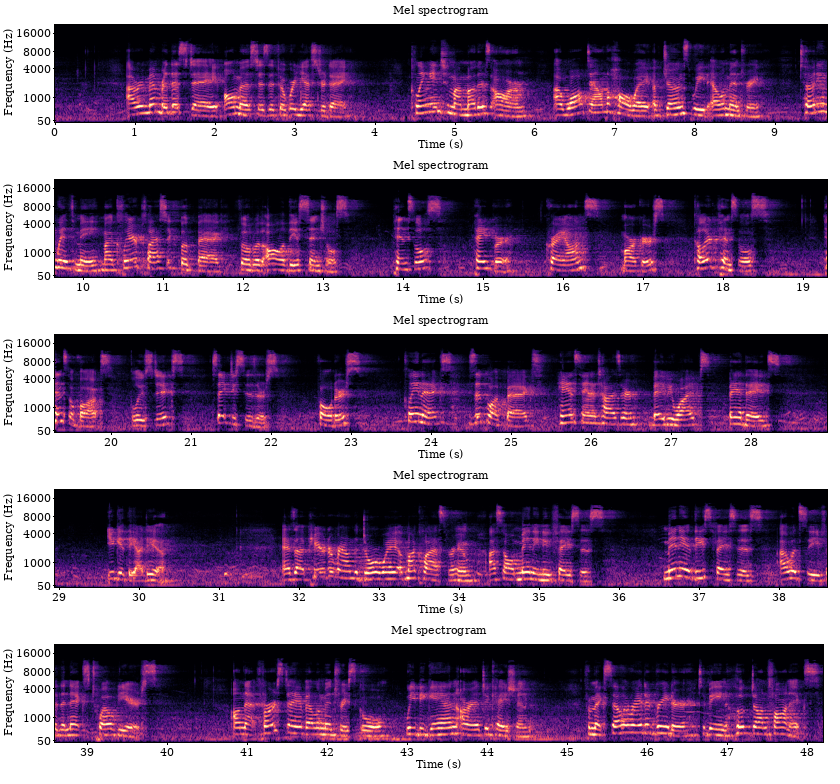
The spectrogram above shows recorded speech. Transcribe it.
I remember this day almost as if it were yesterday. Clinging to my mother's arm, I walked down the hallway of Jones Wheat Elementary, toting with me my clear plastic book bag filled with all of the essentials pencils, paper, crayons, markers, colored pencils, pencil box, glue sticks, safety scissors, folders, Kleenex, Ziploc bags, hand sanitizer, baby wipes, band-aids. You get the idea. As I peered around the doorway of my classroom, I saw many new faces. Many of these faces I would see for the next 12 years. On that first day of elementary school, we began our education. From accelerated reader to being hooked on phonics,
